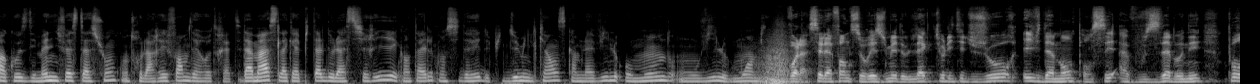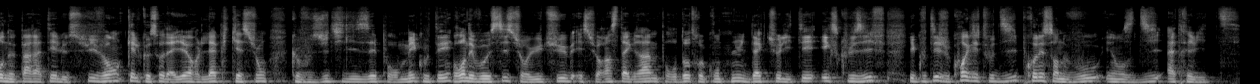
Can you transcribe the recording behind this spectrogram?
à cause des manifestations contre la réforme des retraites. Damas, la capitale de la Syrie, est quant à elle considérée depuis 2015 comme la ville au monde où on vit le moins bien. Voilà, c'est la fin de ce résumé de l'actualité du jour. Évidemment, pensez à vous abonner pour ne pas rater le suivant, quelle que soit d'ailleurs l'application que vous utilisez pour m'écouter. Rendez-vous aussi sur YouTube et sur Instagram pour d'autres contenus d'actualité exclusifs. Écoutez, je crois que j'ai tout dit, prenez soin de vous et on se dit à très vite.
